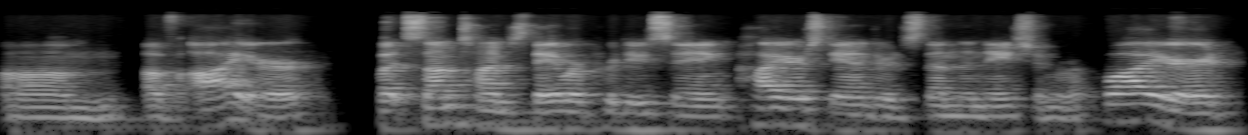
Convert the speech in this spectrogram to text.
um, of IRE, but sometimes they were producing higher standards than the nation required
